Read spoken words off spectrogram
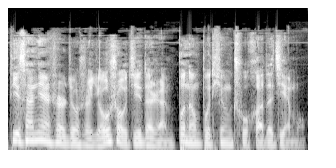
第三件事就是有手机的人不能不听楚河的节目。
